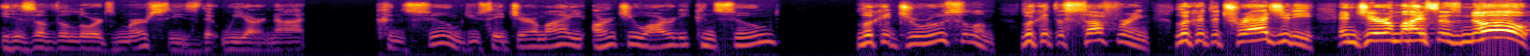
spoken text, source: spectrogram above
It is of the Lord's mercies that we are not consumed. You say, Jeremiah, aren't you already consumed? Look at Jerusalem. Look at the suffering. Look at the tragedy. And Jeremiah says, No,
